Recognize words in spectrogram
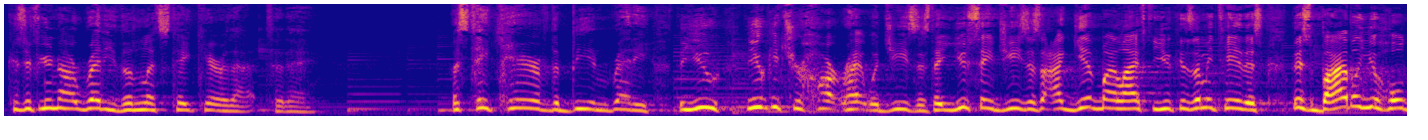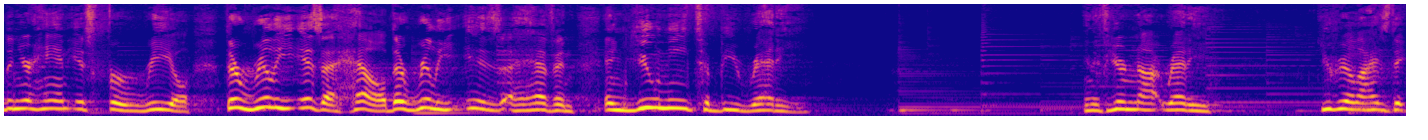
Because if you're not ready, then let's take care of that today. Let's take care of the being ready. That you, you get your heart right with Jesus. That you say, Jesus, I give my life to you. Because let me tell you this this Bible you hold in your hand is for real. There really is a hell, there really is a heaven, and you need to be ready. And if you're not ready, you realize that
